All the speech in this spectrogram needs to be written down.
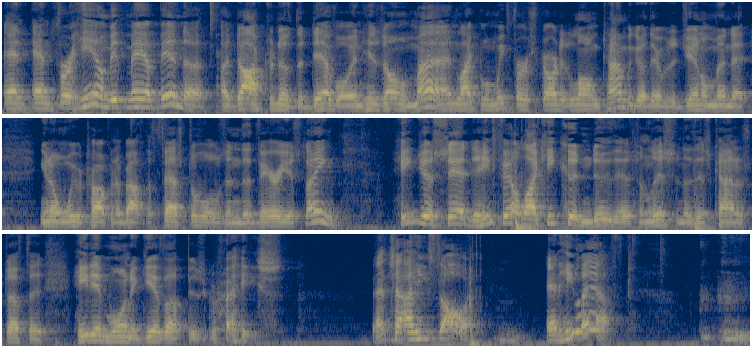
and and for him it may have been a, a doctrine of the devil in his own mind. Like when we first started a long time ago there was a gentleman that you know when we were talking about the festivals and the various things he just said that he felt like he couldn't do this and listen to this kind of stuff that he didn't want to give up his grace. That's how he saw it. And he left.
